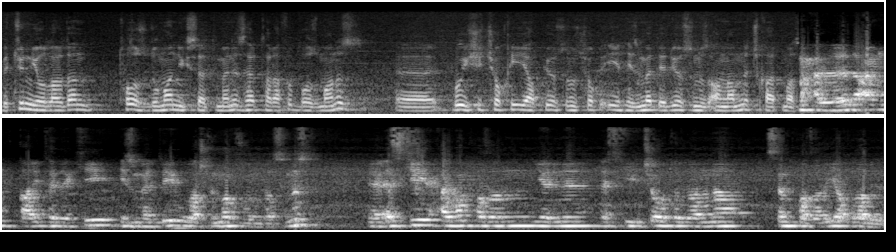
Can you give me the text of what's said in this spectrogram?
bütün yollardan toz, duman yükseltmeniz, her tarafı bozmanız e, bu işi çok iyi yapıyorsunuz, çok iyi hizmet ediyorsunuz anlamını çıkartmaz. mahallelere de aynı kalitedeki hizmeti ulaştırmak zorundasınız. Ee, Eski hayvan pazarının yerine eski ilçe otogarına semt pazarı yapılabilir.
